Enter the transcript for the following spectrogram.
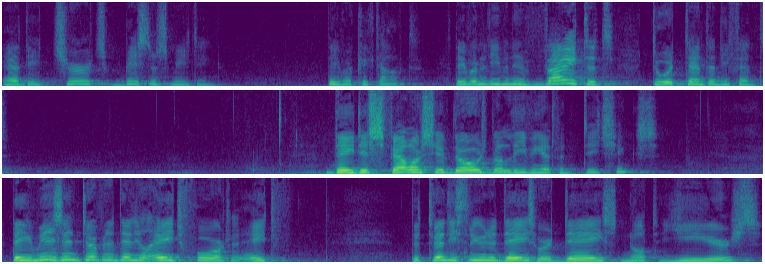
at the church business meeting, they were kicked out. They weren't even invited to attend and event. They disfellowship those believing Advent teachings. They misinterpreted Daniel 8 4 to 8. The 2300 days were days, not years.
